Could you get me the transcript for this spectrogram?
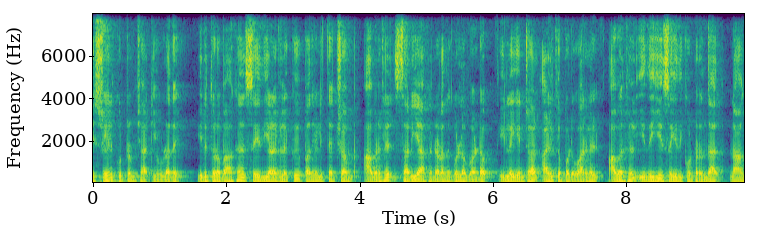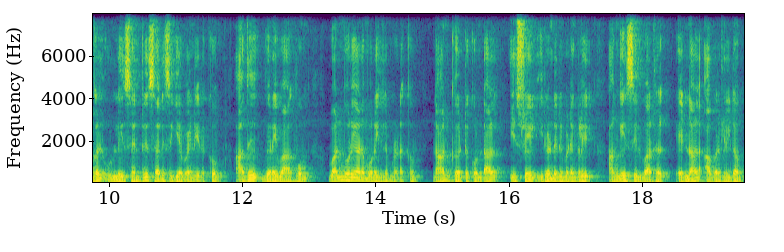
இஸ்ரேல் குற்றம் சாட்டியுள்ளது. இது தொடர்பாக செய்தியாளர்களுக்கு பதிலளித்த ட்ரம்ப் அவர்கள் சரியாக நடந்து கொள்ள வேண்டும் இல்லை என்றால் அழிக்கப்படுவார்கள். அவர்கள் இதையே செய்து கொண்டிருந்தால் நாங்கள் உள்ளே சென்று சரி செய்ய வேண்டியிருக்கும். அது விரைவாகவும் வன்முறையான முறையிலும் நடக்கும். நான் கேட்டுக்கொண்டால் இஸ்ரேல் இரண்டு நிமிடங்களில் அங்கே செல்வார்கள். என்னால் அவர்களிடம்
